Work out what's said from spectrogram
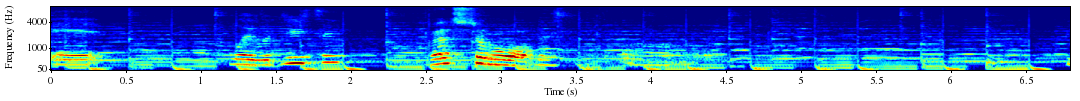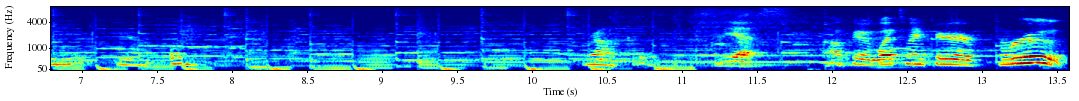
it. Wait, what did you say? Vegetable. No. Broccoli. Yes. Okay, what's my favorite fruit?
